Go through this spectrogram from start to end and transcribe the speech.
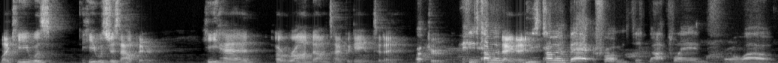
Like he was he was just out there. He had a Rondon type of game today. Drew. He's coming. He's coming back from just not playing for a while.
